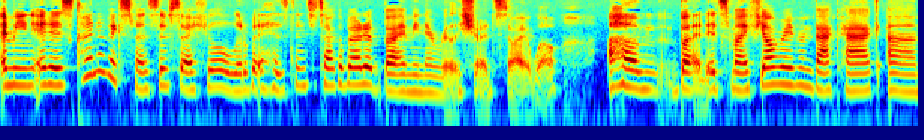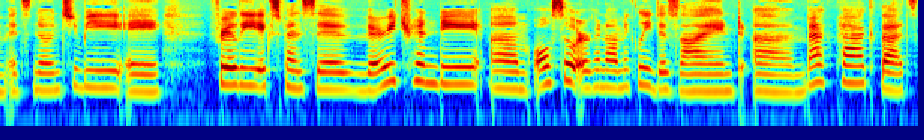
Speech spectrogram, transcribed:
I mean, it is kind of expensive, so I feel a little bit hesitant to talk about it, but I mean, I really should, so I will. Um, but it's my Fjällräven backpack. Um, it's known to be a fairly expensive, very trendy, um, also ergonomically designed um, backpack that's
